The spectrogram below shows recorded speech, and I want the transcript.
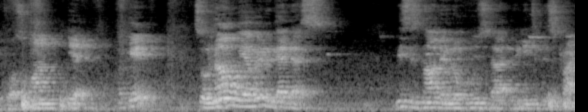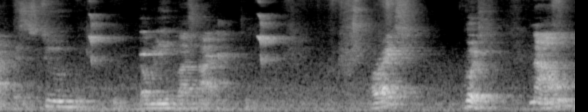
It was 1 here. Okay? So now we are going to get this. This is now the locus that we need to describe. This is 2w plus i. Alright? Good. Now,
